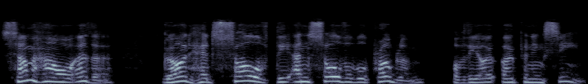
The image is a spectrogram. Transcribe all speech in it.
somehow or other God had solved the unsolvable problem of the opening scene.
